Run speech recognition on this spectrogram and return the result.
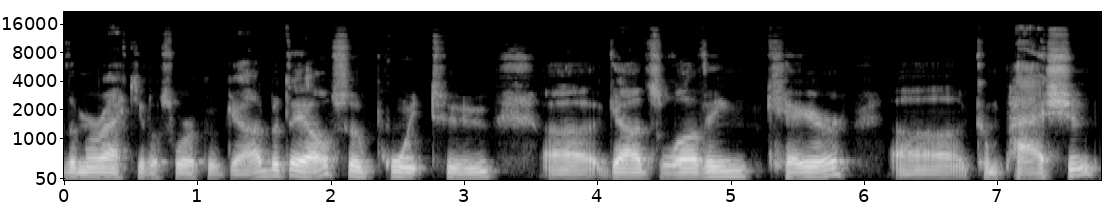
the miraculous work of God, but they also point to uh, God's loving care uh, compassion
